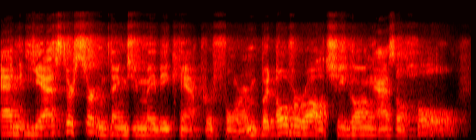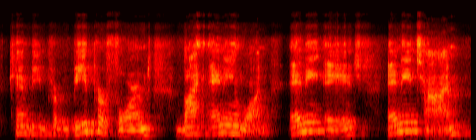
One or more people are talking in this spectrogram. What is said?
and yes, there's certain things you maybe can't perform, but overall, Qigong as a whole can be, be performed by anyone, any age, any time.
